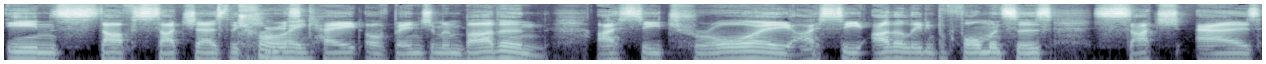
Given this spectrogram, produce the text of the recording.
in stuff such as The Troy. Curious Case of Benjamin Button. I see Troy. I see other leading performances such as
